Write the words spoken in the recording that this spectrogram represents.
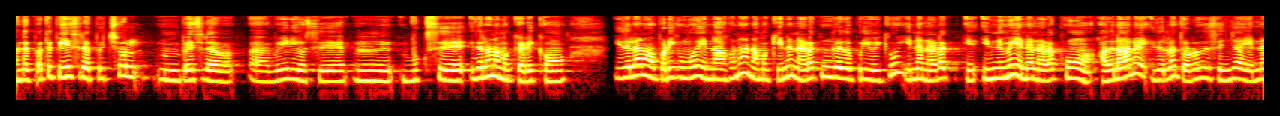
அந்த பற்றி பேசுகிற பிரிச்சுவல் பேசுகிற வீடியோஸு புக்ஸு இதெல்லாம் நமக்கு கிடைக்கும். இதெல்லாம் நம்ம படிக்கும்போது என்ன ஆகும்னா நமக்கு என்ன நடக்குங்கிறத புரிய வைக்கும். என்ன நடக் இன்னுமே என்ன நடக்கும். அதனால இதெல்லாம் தொடர்ந்து செஞ்சால் என்ன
